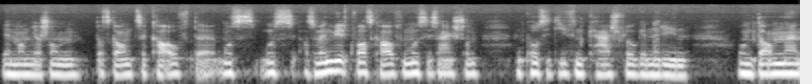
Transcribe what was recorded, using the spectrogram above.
wenn man ja schon das Ganze kauft, äh, muss, muss, also wenn wir was kaufen, muss es eigentlich schon einen positiven Cashflow generieren. Und dann äh,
